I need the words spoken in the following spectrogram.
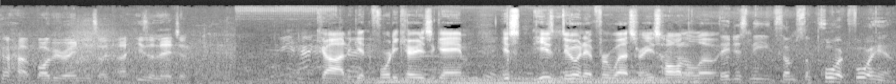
Bobby Rainey's a, he's a legend. God, getting 40 carries a game. He's he's doing it for Western. He's hauling the load. They just need some support for him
